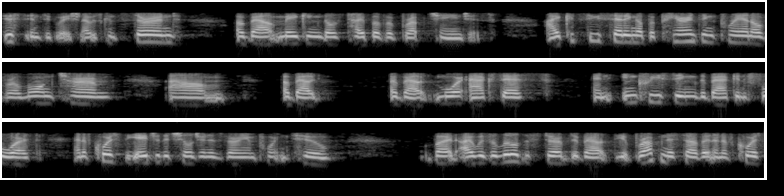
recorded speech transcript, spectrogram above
disintegration. I was concerned about making those type of abrupt changes. I could see setting up a parenting plan over a long term um, about about more access and increasing the back and forth. And of course, the age of the children is very important too but I was a little disturbed about the abruptness of it. And of course,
